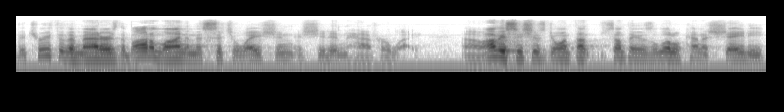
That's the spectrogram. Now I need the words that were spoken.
the truth of the matter is, the bottom line in this situation is she didn't have her way. Uh, obviously, she was doing th- something that was a little kind of shady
